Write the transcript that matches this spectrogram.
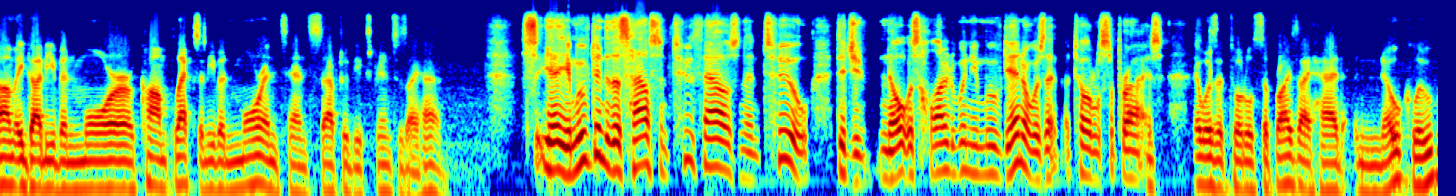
um, it got even more complex and even more intense after the experiences I had. So, yeah, you moved into this house in 2002. Did you know it was haunted when you moved in, or was it a total surprise? It was a total surprise. I had no clue.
